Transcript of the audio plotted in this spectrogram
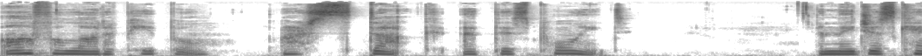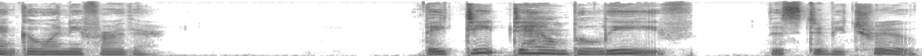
awful lot of people are stuck at this point and they just can't go any further. They deep down believe this to be true.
